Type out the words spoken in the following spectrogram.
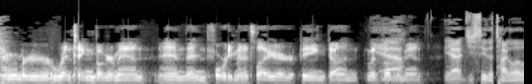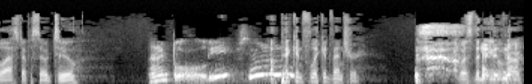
I remember renting Boogerman and then 40 minutes later being done with Yeah. Boogerman. Yeah, did you see the title of the last episode too? I believe so. A pick and flick adventure. Was the name of not. our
